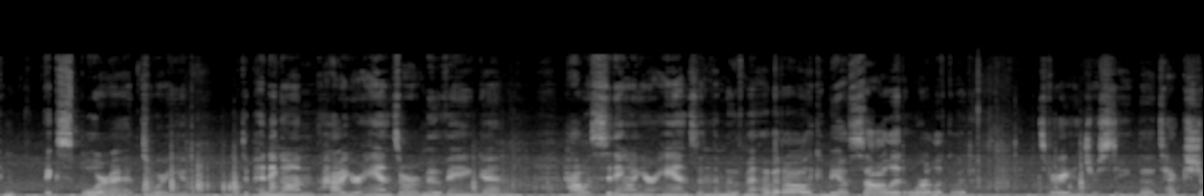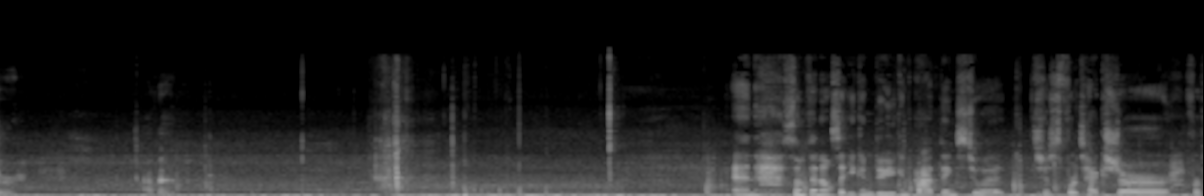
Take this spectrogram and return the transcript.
Can explore it to where you, depending on how your hands are moving and how it's sitting on your hands and the movement of it all, it can be a solid or a liquid. It's very interesting, the texture of it. Something else that you can do, you can add things to it just for texture, for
